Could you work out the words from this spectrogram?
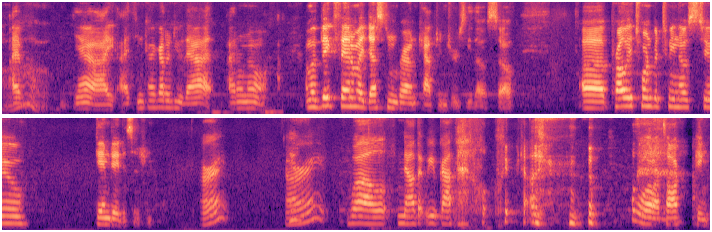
Oh. I've yeah, I, I think I got to do that. I don't know. I'm a big fan of my Dustin Brown captain jersey though, so uh, probably torn between those two. Game day decision. All right. All Yeah. right. Well, now that we've got that all cleared up, That was a lot of talking.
